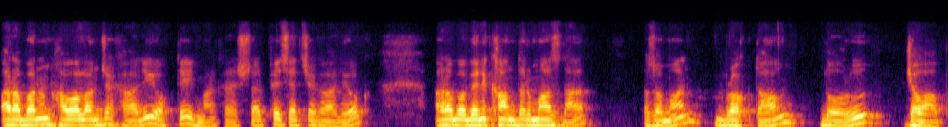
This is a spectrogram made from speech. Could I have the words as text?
Arabanın havalanacak hali yok değil mi arkadaşlar? Pes edecek hali yok. Araba beni kandırmaz da. O zaman broke down doğru cevap.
